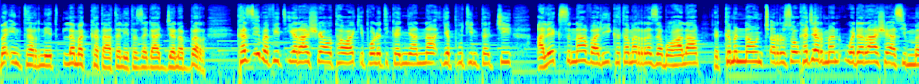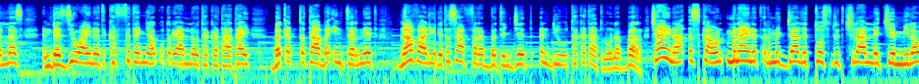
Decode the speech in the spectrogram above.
በኢንተርኔት ለመከታተል የተዘጋጀ ነበር። ከዚህ በፊት የራሽያው ታዋቂ ፖለቲከኛና የፑቲን ተቺ አሌክስ ናቫሊ ከተመረዘ በኋላ ሕክምናውን ጨርሶ ከጀርመን ወደ ራሽያ ሲመለስ እንደዚሁ አይነት ከፍተኛ ቁጥር ያለው ተከታታይ በቀጥታ በኢንተርኔት ናቫሊ የተሳፈረበትን ጄት እንዲሁ ተከታትሎ ነበር። ቻይና እስካሁን ምን አይነት እርምጃ ልትወስድ ትችላለች የሚለው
